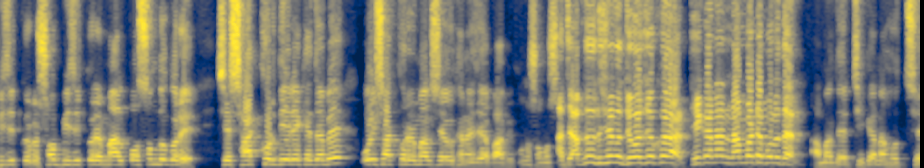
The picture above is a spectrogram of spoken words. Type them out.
ভিজিট করবে সব ভিজিট করে মাল পছন্দ করে সে স্বাক্ষর দিয়ে রেখে যাবে ওই স্বাক্ষরের মাল সে ওখানে যা পাবে কোনো সমস্যা আচ্ছা আপনাদের সঙ্গে যোগাযোগ করার ঠিকানার নাম্বারটা বলে দেন। আমাদের ঠিকানা হচ্ছে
